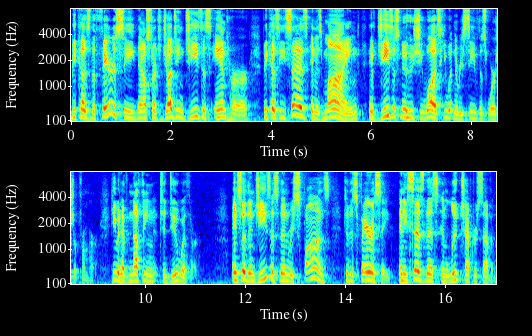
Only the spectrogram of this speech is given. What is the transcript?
because the Pharisee now starts judging Jesus and her because he says in his mind, if Jesus knew who she was, he wouldn't have received this worship from her. He would have nothing to do with her. And so then Jesus then responds to this Pharisee, and he says this in Luke chapter 7.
